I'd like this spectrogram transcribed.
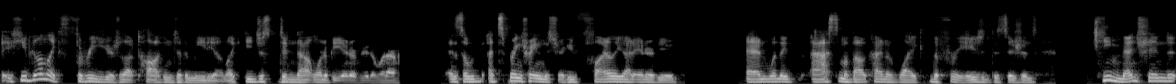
he'd gone like three years without talking to the media. Like he just did not want to be interviewed or whatever. And so at spring training this year, he finally got interviewed. And when they asked him about kind of like the free agent decisions, he mentioned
